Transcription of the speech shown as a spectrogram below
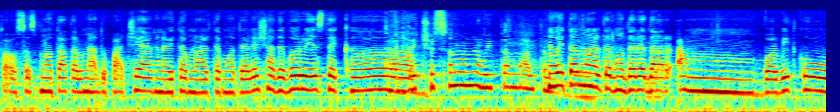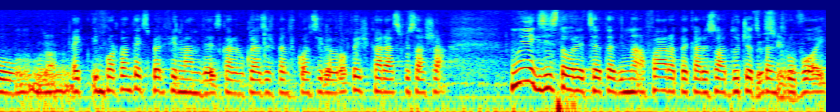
o să spună toată lumea după aceea că ne uităm la alte modele și adevărul este că... Dar de ce să nu ne uităm la alte ne modele? Ne uităm la alte modele, da. dar am vorbit cu da. un important expert finlandez care lucrează și pentru Consiliul Europei și care a spus așa nu există o rețetă din afară pe care să o aduceți de pentru sigur. voi.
